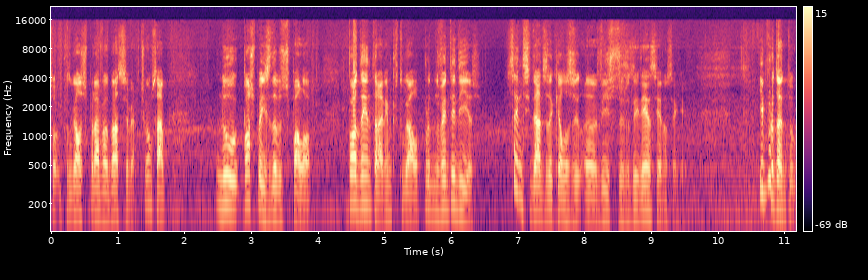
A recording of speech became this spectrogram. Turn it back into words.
Portugal esperava braços abertos. Como sabe, no, para os países da PALOP, podem entrar em Portugal por 90 dias sem necessidades daqueles uh, vistos de residência, não sei o quê. E, portanto,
